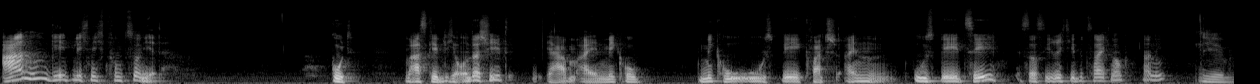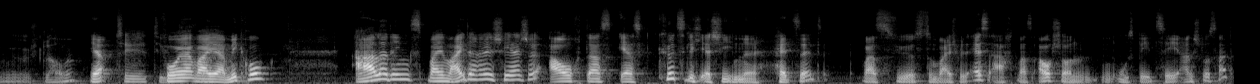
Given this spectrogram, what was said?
angeblich nicht funktioniert. Gut, maßgeblicher Unterschied. Wir haben ein Mikro, Micro-USB, Quatsch, ein USB-C. Ist das die richtige Bezeichnung? Nee, Ich glaube. Ja. Vorher war ja Mikro. Allerdings bei weiterer Recherche auch das erst kürzlich erschienene Headset, was für zum Beispiel S8, was auch schon einen USB-C-Anschluss hat,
